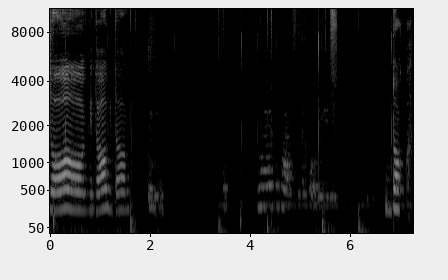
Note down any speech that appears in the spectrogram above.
dog, dog, dog. Dog.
